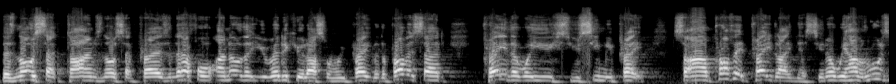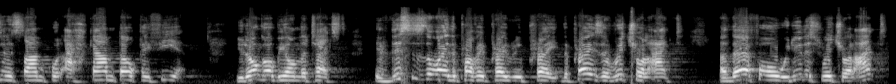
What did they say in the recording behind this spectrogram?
There's no set times, no set prayers. And therefore, I know that you ridicule us when we pray, but the Prophet said, pray the way you, you see me pray. So our Prophet prayed like this. You know, we have rules in Islam called ahkam tawqifiyah. You don't go beyond the text. If this is the way the Prophet prayed, we pray. The prayer is a ritual act. And therefore, we do this ritual act.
